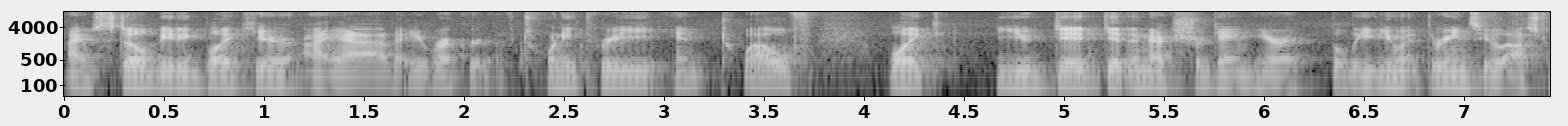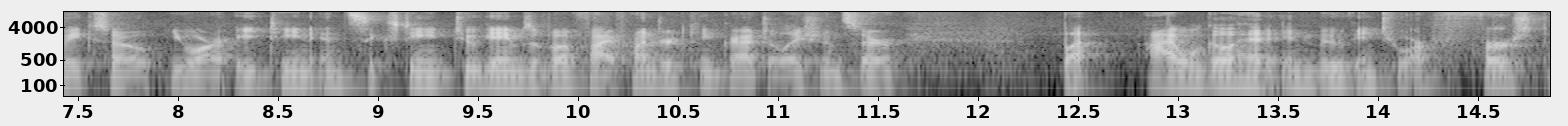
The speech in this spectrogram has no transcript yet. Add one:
I'm still beating Blake here. I have a record of 23 and 12. Blake, you did get an extra game here. I believe you went 3 and 2 last week, so you are 18 and 16, two games above 500. Congratulations, sir. I will go ahead and move into our first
